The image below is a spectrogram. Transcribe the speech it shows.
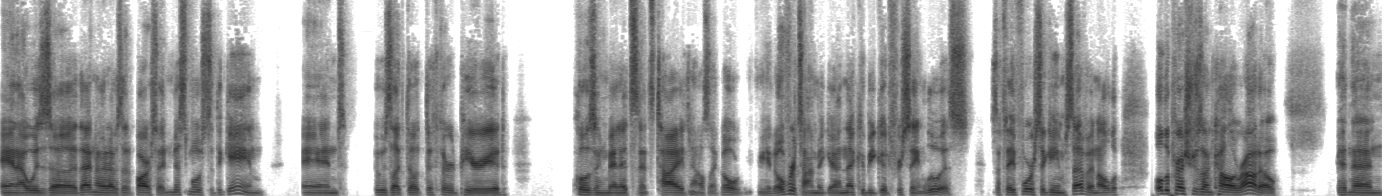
and I was uh that night I was at a bar so I missed most of the game and it was like the, the third period closing minutes and it's tied and I was like oh we get overtime again that could be good for St. Louis. So if they force a game 7 all the all the pressure's on Colorado and then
